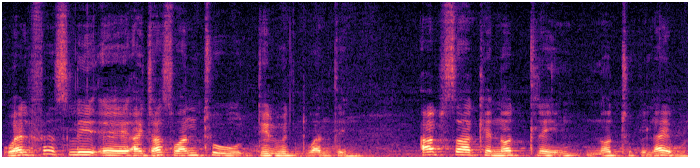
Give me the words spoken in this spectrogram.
Well, firstly, uh, I just want to deal with one thing. ABSA cannot claim not to be liable.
